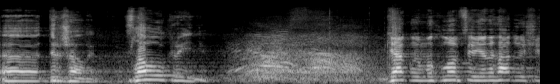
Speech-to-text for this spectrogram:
е, держави. Слава Україні! Дякуємо хлопцям. Я нагадую, що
